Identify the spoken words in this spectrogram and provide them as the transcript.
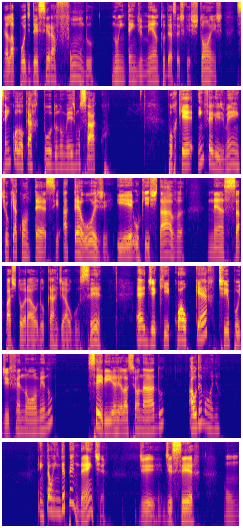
ela pôde descer a fundo no entendimento dessas questões sem colocar tudo no mesmo saco. Porque, infelizmente, o que acontece até hoje, e o que estava nessa pastoral do cardeal Gousset, é de que qualquer tipo de fenômeno seria relacionado ao demônio. Então, independente de, de ser um,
